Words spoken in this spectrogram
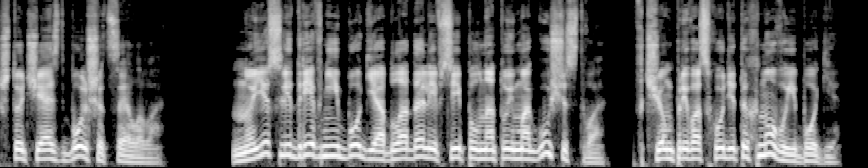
что часть больше целого. Но если древние боги обладали всей полнотой могущества, в чем превосходят их новые боги?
